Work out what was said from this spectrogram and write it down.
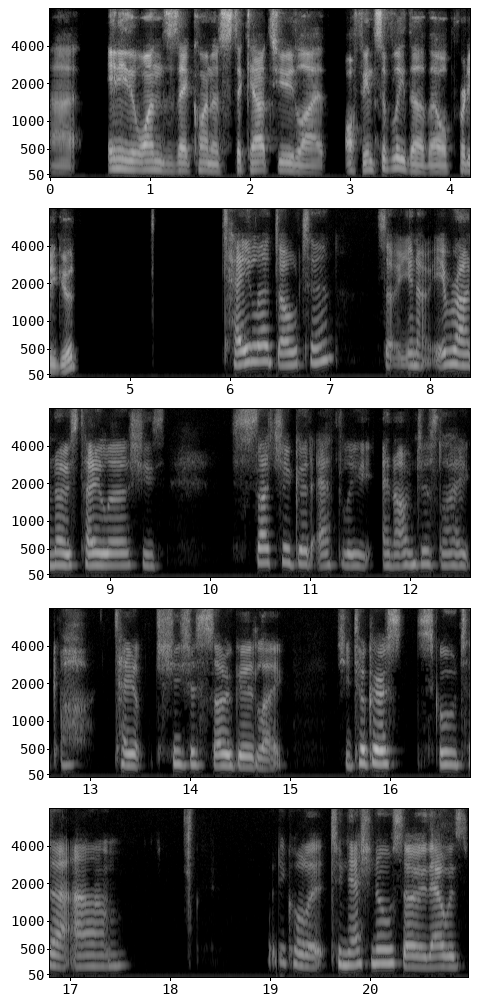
uh, any of the ones that kind of stick out to you, like offensively, they they were pretty good. Taylor Dalton. So you know everyone knows Taylor. She's such a good athlete, and I'm just like, oh, Taylor. She's just so good. Like, she took her school to um, what do you call it? To national. So that was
